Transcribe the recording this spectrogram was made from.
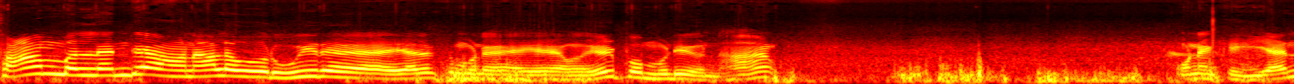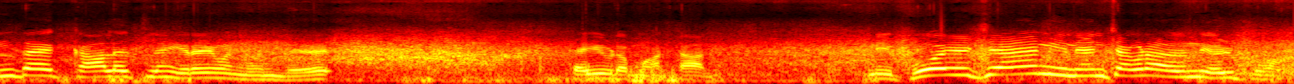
சாம்பல்லேருந்து அவனால் ஒரு உயிரை இழக்க முடியும் எழுப்ப முடியும்னா உனக்கு எந்த காலத்துலையும் இறைவன் வந்து கைவிட மாட்டான். நீ போயிடுச்சே நீ நினச்சா கூட அது வந்து எழுப்புவான்.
